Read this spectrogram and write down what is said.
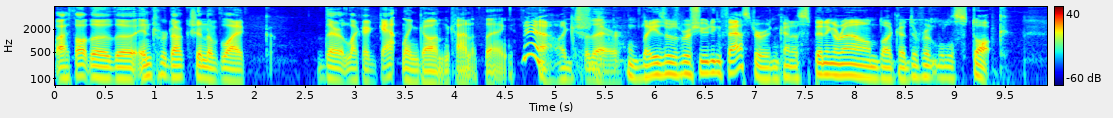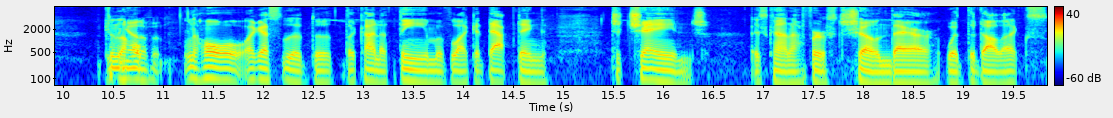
I thought the the introduction of like they're like a Gatling gun kind of thing. Yeah, like there. lasers were shooting faster and kind of spinning around like a different little stalk coming the out whole, of it. and The whole I guess the, the the kind of theme of like adapting to change is kind of first shown there with the Daleks.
